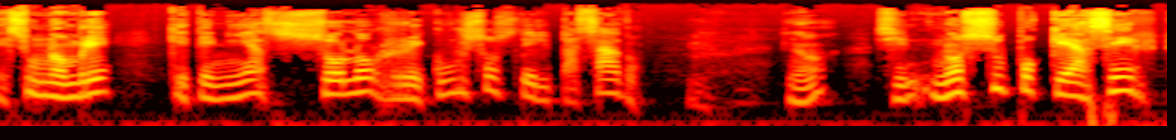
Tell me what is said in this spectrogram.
es un hombre que tenía solo recursos del pasado, ¿no? No supo qué hacer.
